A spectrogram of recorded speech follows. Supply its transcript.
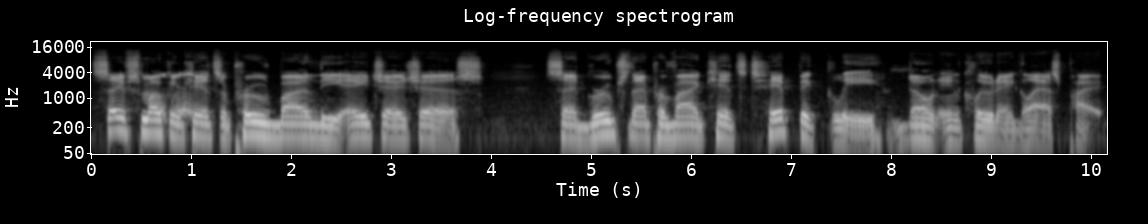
Safe smoking Okay. kits approved by the HHS said groups that provide kits typically don't include a glass pipe,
